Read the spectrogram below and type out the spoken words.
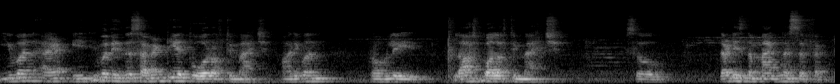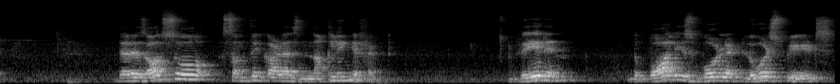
even at, even in the 70th over of the match or even probably last ball of the match. So that is the Magnus effect. There is also something called as knuckling effect wherein the ball is bowled at lower speeds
